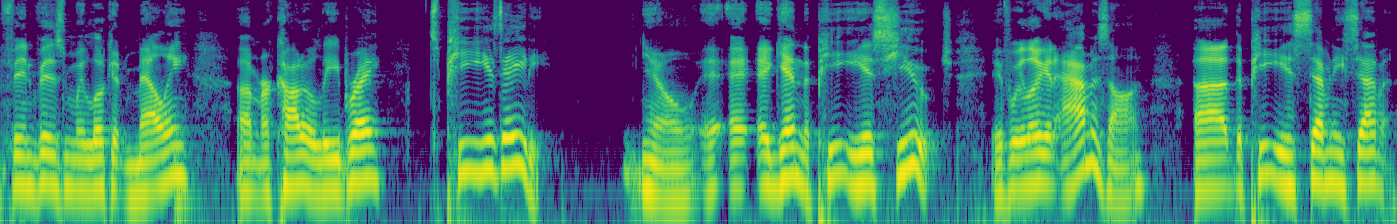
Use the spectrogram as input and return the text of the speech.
FinViz and we look at Melly, uh, Mercado Libre, its PE is 80. You know, a- again, the PE is huge. If we look at Amazon, uh, the PE is 77.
